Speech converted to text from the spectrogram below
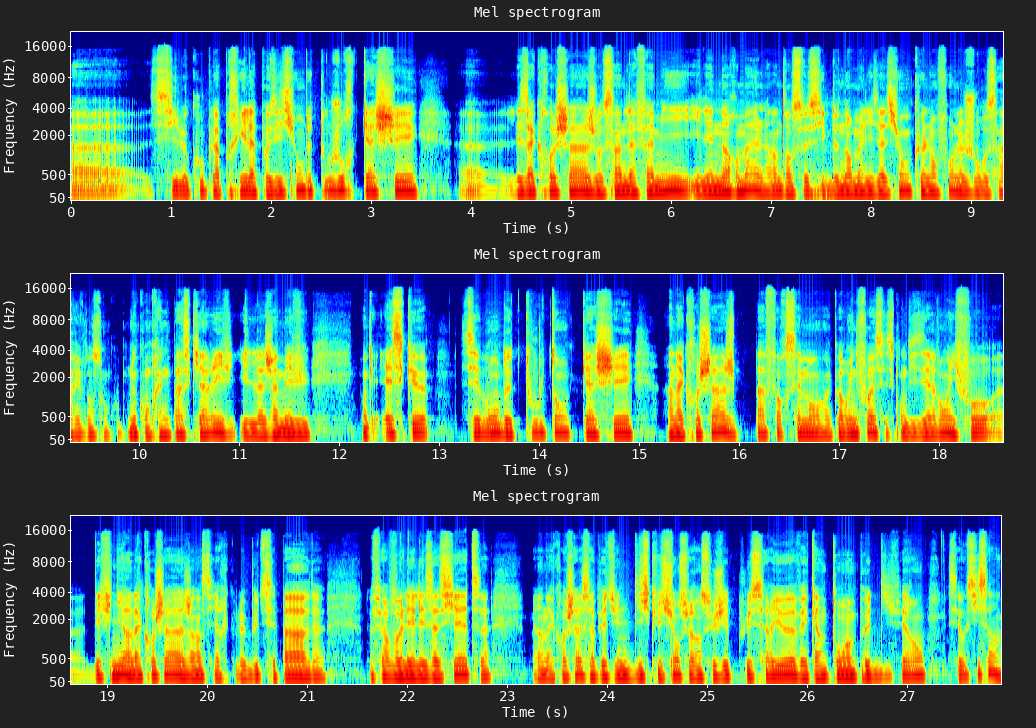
euh, si le couple a pris la position de toujours cacher euh, les accrochages au sein de la famille, il est normal hein, dans ce cycle de normalisation que l'enfant, le jour où ça arrive dans son couple, ne comprenne pas ce qui arrive. Il l'a jamais vu. Donc, est-ce que c'est bon de tout le temps cacher un accrochage Pas forcément. Encore une fois, c'est ce qu'on disait avant. Il faut euh, définir l'accrochage. hein. C'est-à-dire que le but, c'est pas de, faire voler les assiettes, mais un accrochage, ça peut être une discussion sur un sujet plus sérieux avec un ton un peu différent. C'est aussi ça,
